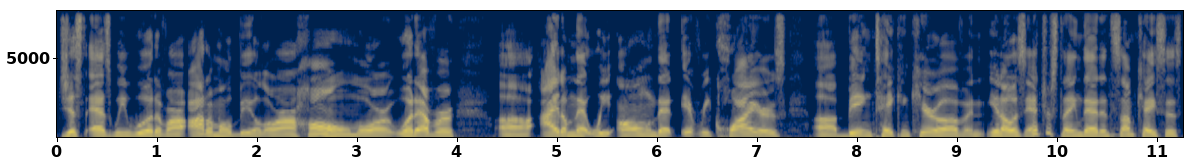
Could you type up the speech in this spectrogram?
just as we would of our automobile or our home or whatever uh, item that we own that it requires uh, being taken care of. And, you know, it's interesting that in some cases,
